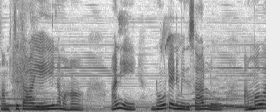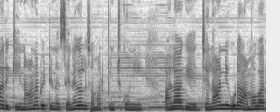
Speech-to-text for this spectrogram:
సంస్థితాయై నమ అని నూట ఎనిమిది సార్లు అమ్మవారికి నానబెట్టిన శనగలు సమర్పించుకొని అలాగే జలాన్ని కూడా అమ్మవారి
